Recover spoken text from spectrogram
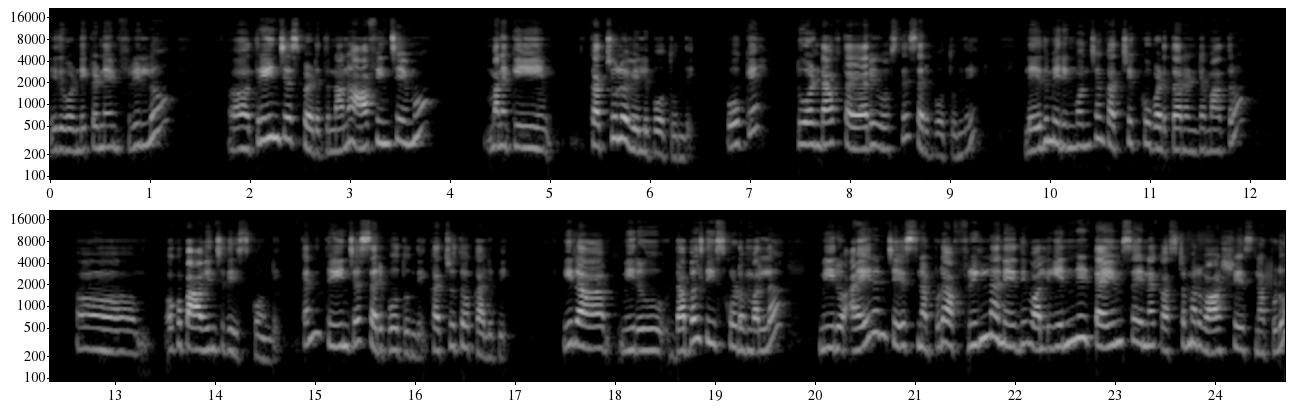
ఇదిగోండి ఇక్కడ నేను ఫ్రిల్ త్రీ ఇంచెస్ పెడుతున్నాను. హాఫ్ ఇంచ్ ఏమో మనకి ఖర్చులో వెళ్ళిపోతుంది. ఓకే? టూ అండ్ హాఫ్ తయారీ వస్తే సరిపోతుంది. లేదు మీరు ఇంకొంచెం ఖర్చు ఎక్కువ పడతారంటే మాత్రం ఒక పావించి తీసుకోండి. కానీ త్రీ ఇంచెస్ సరిపోతుంది ఖర్చుతో కలిపి. ఇలా మీరు డబల్ తీసుకోవడం వల్ల మీరు ఐరన్ చేసినప్పుడు ఆ ఫ్రిల్ అనేది వాళ్ళు ఎన్ని టైమ్స్ అయినా కస్టమర్ వాష్ చేసినప్పుడు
